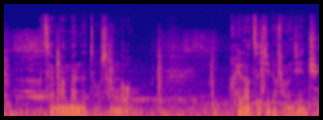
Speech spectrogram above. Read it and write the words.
我才慢慢的走上楼，回到自己的房间去。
